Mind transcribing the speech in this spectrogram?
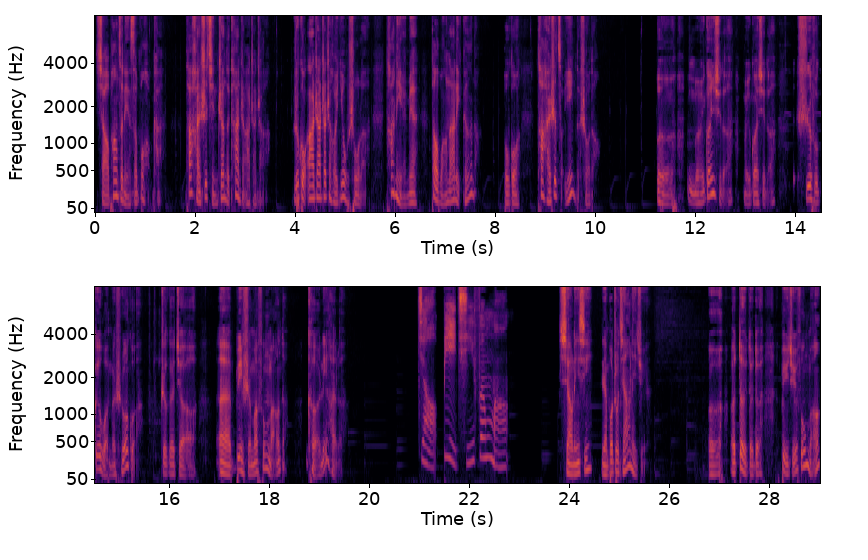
小胖子脸色不好看，他很是紧张的看着阿渣渣。如果阿渣渣这回又输了，他脸面倒往哪里搁呢？不过他还是嘴硬的说道：“呃，没关系的，没关系的。师傅跟我们说过，这个叫呃避什么锋芒的，可厉害了。叫避其锋芒。”小林夕忍不住加了一句。呃呃，对对对，避绝锋芒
